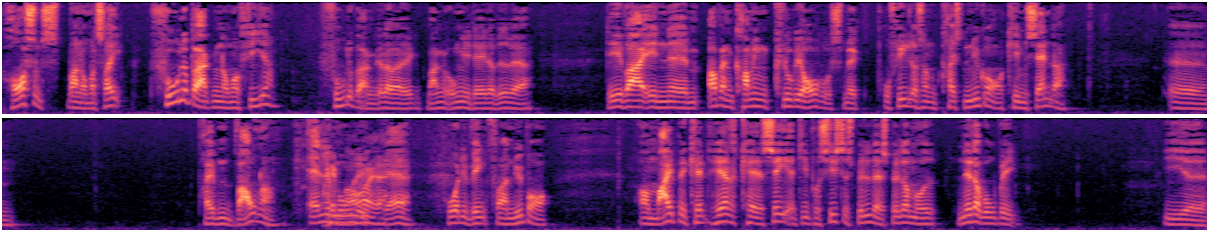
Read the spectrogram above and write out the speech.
Horsens var nummer 3. Fuglebakken nummer 4. Fuglebakken, det er der ikke mange unge i dag, der ved, hvad er. Det var en øh, up-and-coming klub i Aarhus med profiler som Christian Nygaard, Kim Sander, øh, Preben Wagner, alle Preben mulige. Wagner, ja. ja, hurtig vink fra Nyborg. Og mig bekendt, her kan jeg se, at de på sidste spil, der spiller mod netop OB i øh,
